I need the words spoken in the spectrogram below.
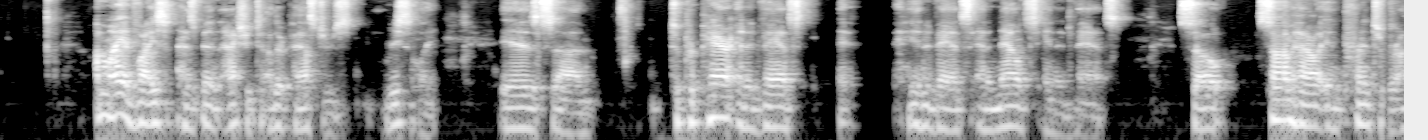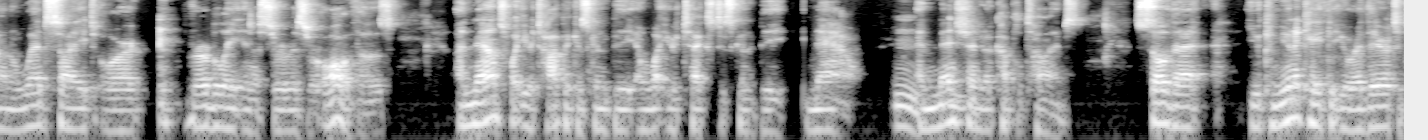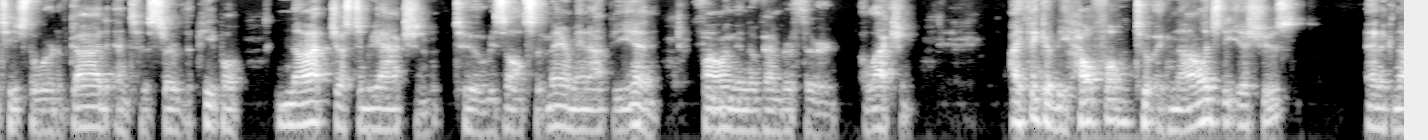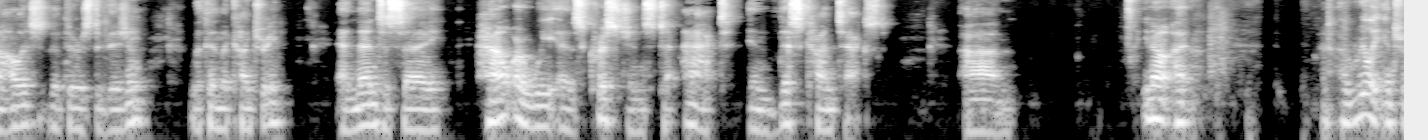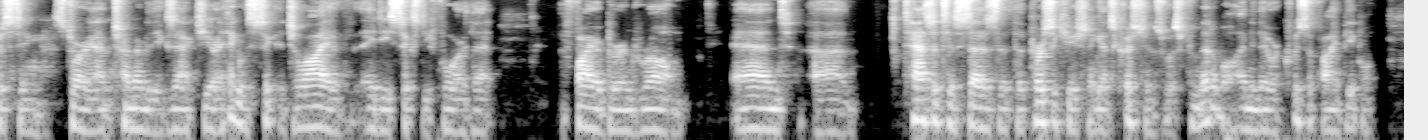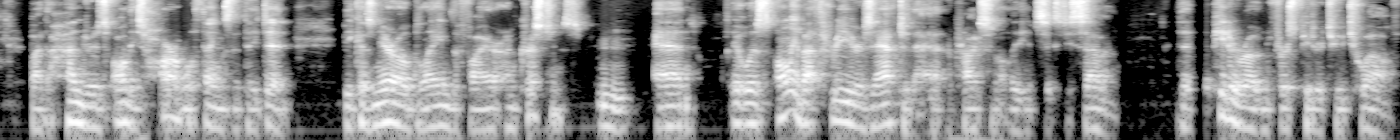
Uh, my advice has been actually to other pastors recently is uh, to prepare in advance in advance and announce in advance. So somehow in print or on a website or verbally in a service or all of those, announce what your topic is going to be and what your text is going to be now mm. and mention it a couple times so that you communicate that you are there to teach the word of God and to serve the people, not just in reaction to results that may or may not be in following the November 3rd election. I think it would be helpful to acknowledge the issues and acknowledge that there's division within the country, and then to say, how are we as Christians to act in this context? Um, you know, I, a really interesting story. I'm trying to remember the exact year. I think it was July of AD 64 that the fire burned Rome. And uh, Tacitus says that the persecution against Christians was formidable. I mean, they were crucifying people by the hundreds, all these horrible things that they did because Nero blamed the fire on Christians. Mm-hmm. And it was only about three years after that, approximately in 67, that Peter wrote in 1 Peter 2.12,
